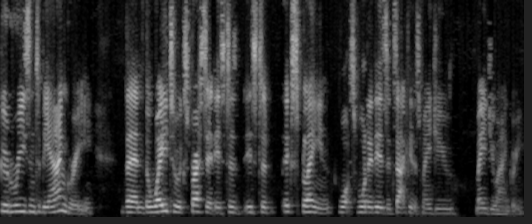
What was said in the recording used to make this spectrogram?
good reason to be angry, then the way to express it is to is to explain what's what it is exactly that's made you made you angry.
